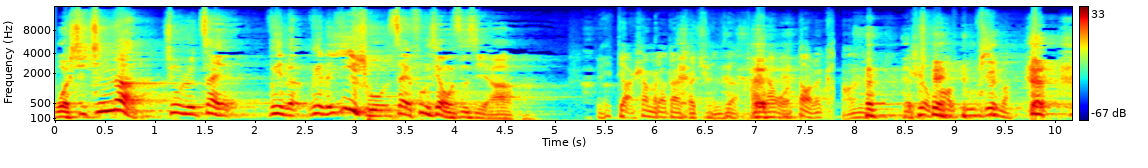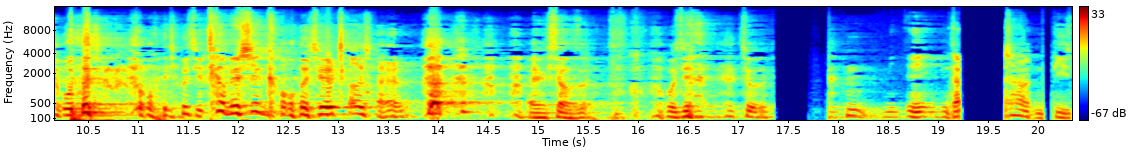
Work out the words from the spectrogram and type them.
我是真的就是在为了为了艺术在奉献我自己啊。对，点儿上面吊带小裙子，还让我倒着扛你，你是有暴露癖吗？我就我就觉得特别顺口，我觉得唱出来了，哎，笑死！我觉得就，嗯，你你你刚唱第一句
